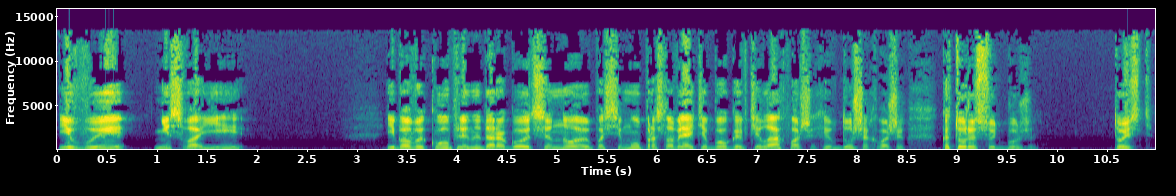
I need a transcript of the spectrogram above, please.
и вы не свои? Ибо вы куплены дорогою ценою, посему прославляйте Бога и в телах ваших, и в душах ваших, которые суть Божия. То есть,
